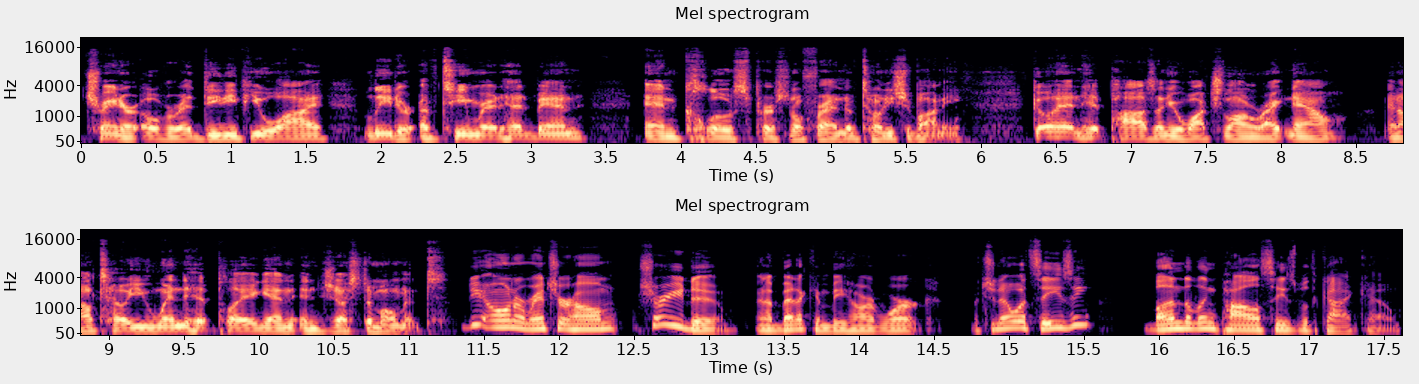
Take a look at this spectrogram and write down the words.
trainer over at DDPY, leader of Team Red Headband, and close personal friend of Tony Schiavone. Go ahead and hit pause on your watch along right now, and I'll tell you when to hit play again in just a moment. Do you own or rent your home? Sure you do. And I bet it can be hard work. But you know what's easy? Bundling policies with Geico.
